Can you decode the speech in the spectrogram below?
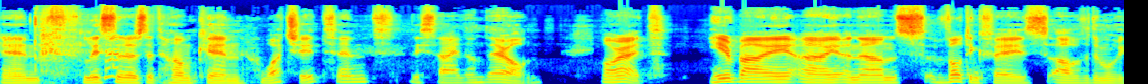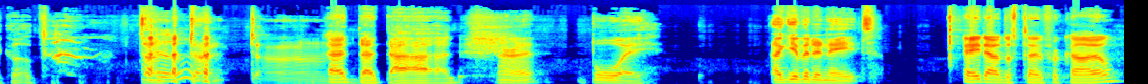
And listeners at home can watch it and decide on their own. All right. Hereby, I announce voting phase of the movie club. Dun dun dun. Da, da, da. All right, boy, I give it an eight. Eight out of ten for Kyle.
